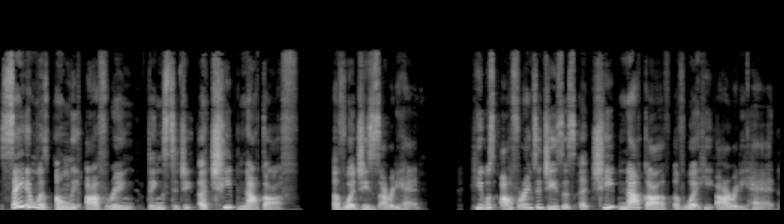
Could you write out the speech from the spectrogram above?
Satan was only offering things to Je- a cheap knockoff of what Jesus already had. He was offering to Jesus a cheap knockoff of what he already had.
